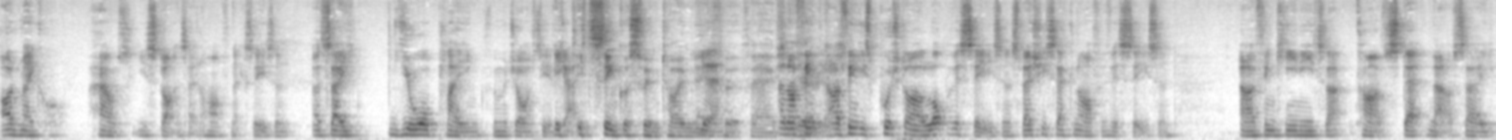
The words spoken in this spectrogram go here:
I'd make Hause your starting centre half next season. I'd say you're playing the majority of It, games. it's sink or swim time now Yeah. for, for Hause. And I Yeah, think I think he's pushed on a lot this season, especially second half of this season. And I think he needs that kind of step now. Say,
